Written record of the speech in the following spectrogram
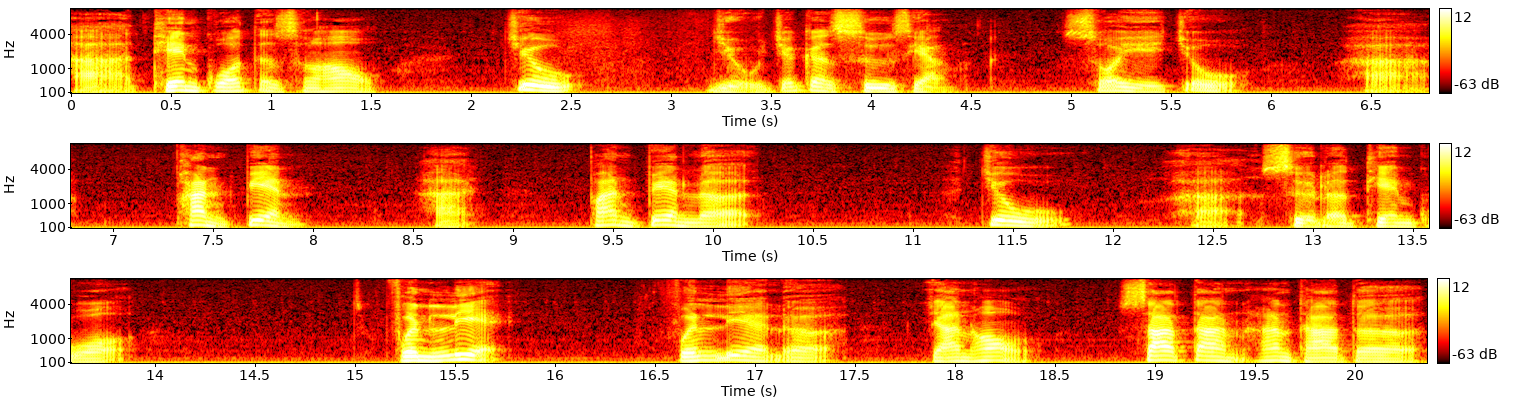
啊天国的时候就有这个思想，所以就啊叛变啊叛变了，就啊使了天国分裂，分裂了。然后，撒旦和他的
